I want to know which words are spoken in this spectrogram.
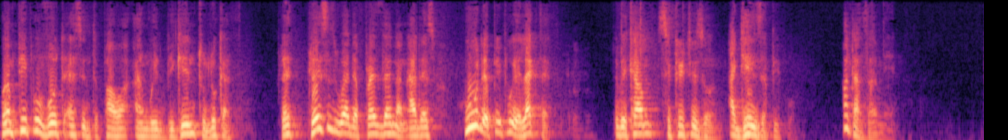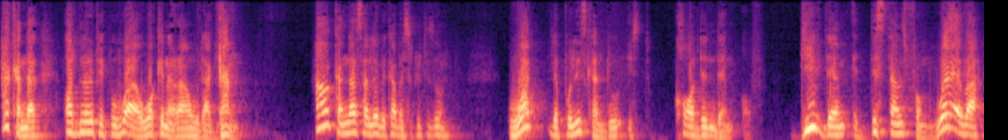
when people vote us into power and we begin to look at places where the president and others, who the people elected, to become security zone against the people. What does that mean? How can that ordinary people who are walking around with a gun, how can that suddenly become a security zone? What the police can do is to cordon them off, give them a distance from wherever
